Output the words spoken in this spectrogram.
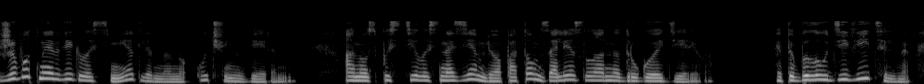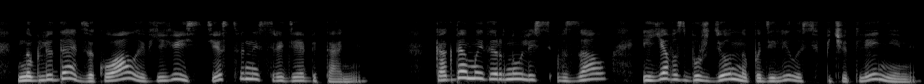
Животное двигалось медленно, но очень уверенно. Оно спустилось на землю, а потом залезло на другое дерево. Это было удивительно наблюдать за коалой в ее естественной среде обитания. Когда мы вернулись в зал, и я возбужденно поделилась впечатлениями,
